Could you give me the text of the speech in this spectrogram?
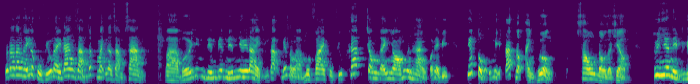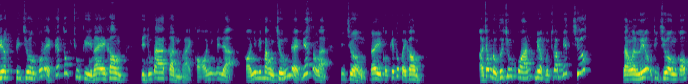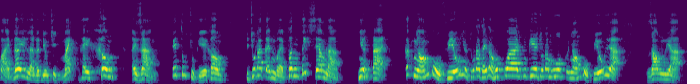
chúng ta đang thấy là cổ phiếu này đang giảm rất mạnh là giảm sàn. Và với những diễn biến biến như thế này chúng ta cũng biết rằng là một vài cổ phiếu khác trong cái nhóm ngân hàng có thể bị tiếp tục cũng bị tác động ảnh hưởng sau đầu giờ chiều. Tuy nhiên thì việc thị trường có thể kết thúc chu kỳ này hay không thì chúng ta cần phải có những cái gì ạ? Có những cái bằng chứng để biết rằng là thị trường đây có kết thúc hay không. Ở trong đầu tư chứng khoán, việc mà chúng ta biết trước rằng là liệu thị trường có phải đây là đợt điều chỉnh mạnh hay không, hay giảm kết thúc chu kỳ hay không, thì chúng ta cần phải phân tích xem là hiện tại các nhóm cổ phiếu như chúng ta thấy là hôm qua kia chúng ta mua nhóm cổ phiếu gì ạ? Dòng gì ạ?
